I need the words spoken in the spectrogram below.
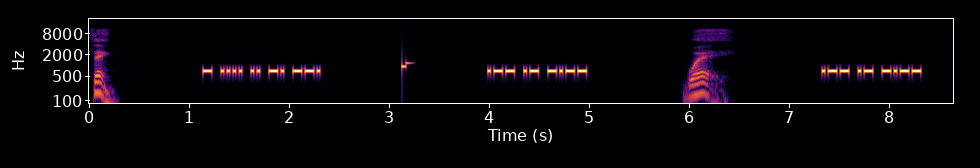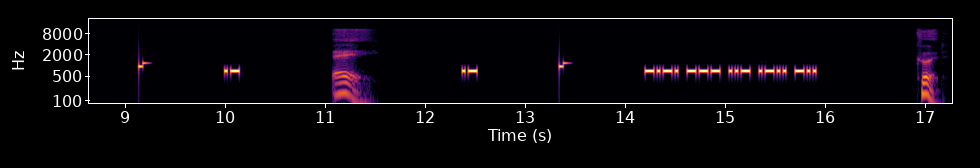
Thing. Way. A. Could.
